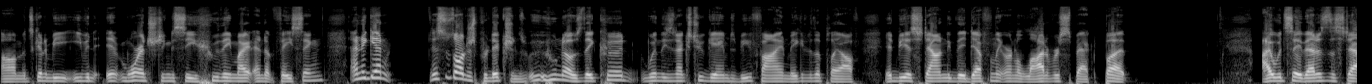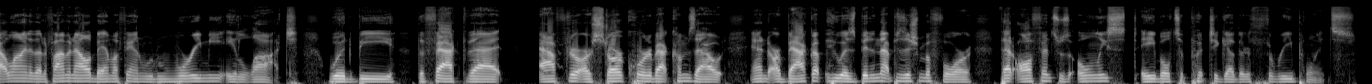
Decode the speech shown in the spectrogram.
Um, it's going to be even more interesting to see who they might end up facing. And again, this is all just predictions. Who knows? They could win these next two games, be fine, make it to the playoff. It'd be astounding. They definitely earn a lot of respect, but I would say that is the stat line that if I'm an Alabama fan would worry me a lot would be the fact that after our star quarterback comes out and our backup, who has been in that position before, that offense was only able to put together three points.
